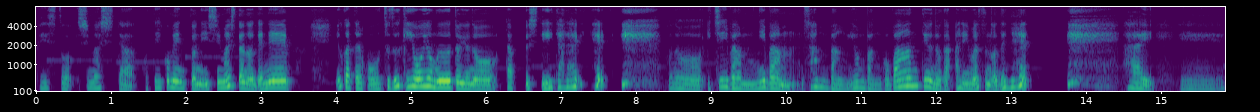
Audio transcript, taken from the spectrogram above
ペーストしました。固定コメントにしましたのでね、よかったらこう続きを読むというのをタップしていただいて、この1番、2番、3番、4番、5番っていうのがありますのでね。はい。えー、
